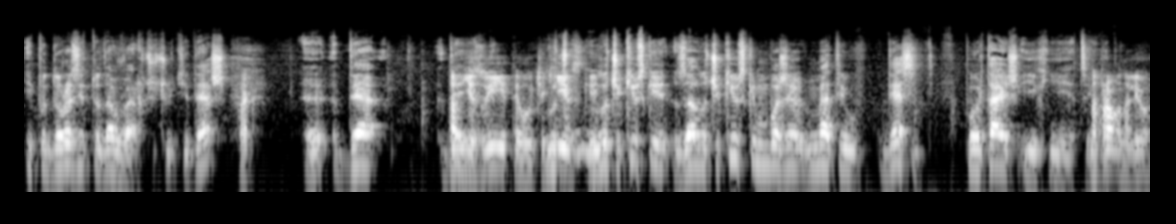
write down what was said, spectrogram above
і по дорозі туди вверх чуть-чуть йдеш, Так. е, де. Там де єзуїти, Лучаківський. Лучаківський, за Лучаківським, може, метрів 10 повертаєш і їхній є цей. Направо, наліво.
